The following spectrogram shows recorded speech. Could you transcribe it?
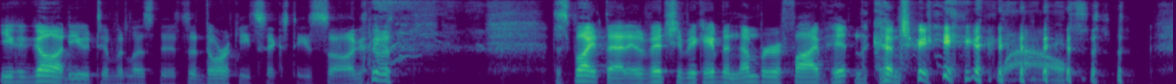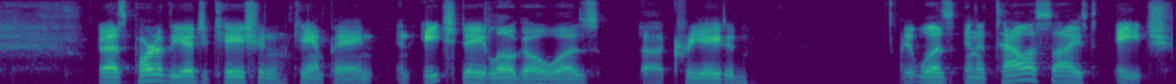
You could go on YouTube and listen. It's a dorky '60s song. Despite that, it eventually became the number five hit in the country. Wow. As part of the education campaign, an H Day logo was uh, created. It was an italicized H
